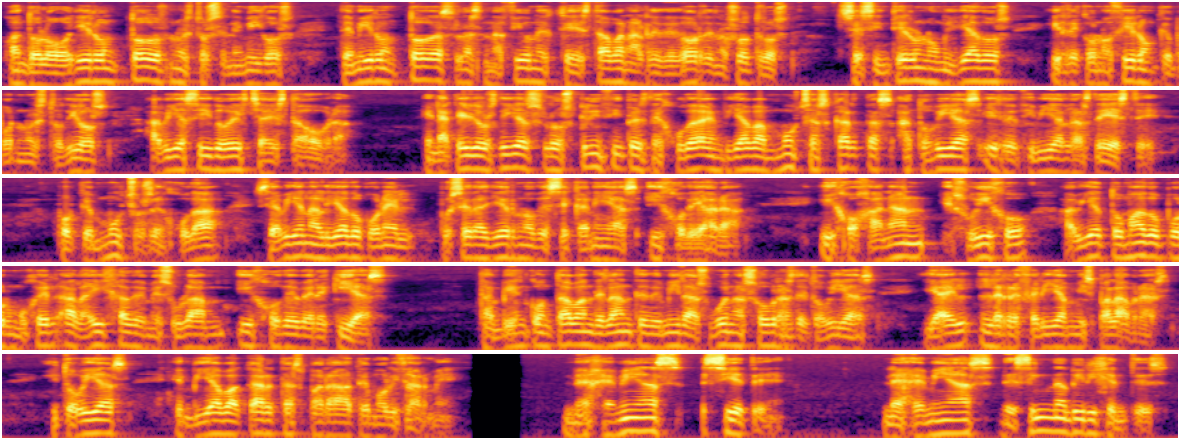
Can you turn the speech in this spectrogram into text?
Cuando lo oyeron todos nuestros enemigos, temieron todas las naciones que estaban alrededor de nosotros, se sintieron humillados y reconocieron que por nuestro Dios había sido hecha esta obra. En aquellos días los príncipes de Judá enviaban muchas cartas a Tobías y recibían las de éste, porque muchos en Judá se habían aliado con él, pues era yerno de Secanías, hijo de Ara, y Johanán, su hijo, había tomado por mujer a la hija de Mesulam, hijo de Berequías. También contaban delante de mí las buenas obras de Tobías, y a él le referían mis palabras, y Tobías enviaba cartas para atemorizarme. Nehemías 7. Nehemías designa dirigentes.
